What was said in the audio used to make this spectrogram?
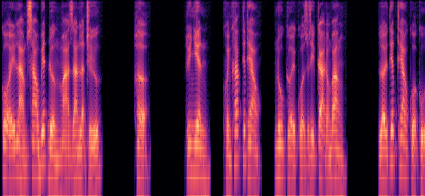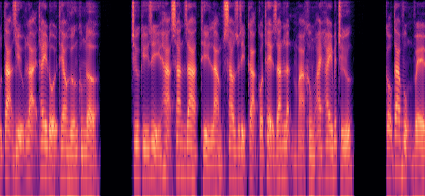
Cô ấy làm sao biết đường mà gian lận chứ? Hở. Tuy nhiên, khoảnh khắc tiếp theo, nụ cười của Zika đóng băng. Lời tiếp theo của cụ tạ dịu lại thay đổi theo hướng không ngờ. Chứ ký gì hạ san ra thì làm sao Zika có thể gian lận mà không ai hay biết chứ? Cậu ta vụng về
